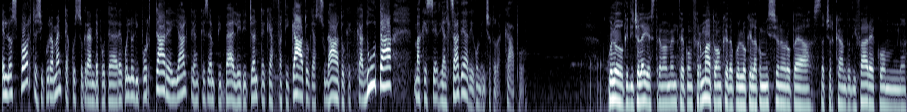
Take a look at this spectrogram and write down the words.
e lo sport sicuramente ha questo grande potere, quello di portare agli altri anche esempi belli di gente che ha faticato, che ha sudato, che è caduta, ma che si è rialzata e ha ricominciato da capo. Quello che dice lei è estremamente confermato anche da quello che la Commissione europea sta cercando di fare con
